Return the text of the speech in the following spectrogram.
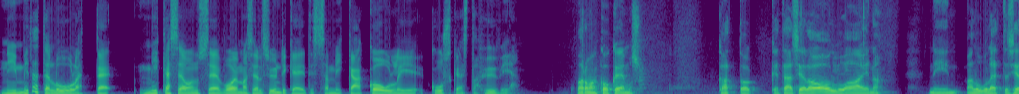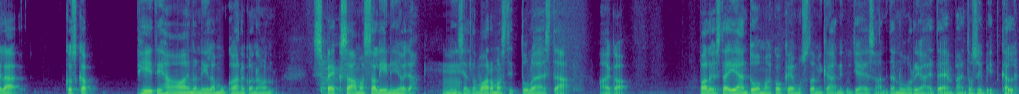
niin mitä te luulette, mikä se on se voima siellä syndikeitissä, mikä koulii kuskeesta hyviä? Varmaan kokemus. Katsoa, ketä siellä on ollut aina. Niin mä luulen, että siellä, koska Piitihän on aina niillä mukana, kun ne on speksaamassa linjoja, hmm. niin sieltä varmasti tulee sitä aika paljon sitä iän tuomaa kokemusta, mikä niin kuin jeesaa niitä nuoria eteenpäin tosi pitkälle.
